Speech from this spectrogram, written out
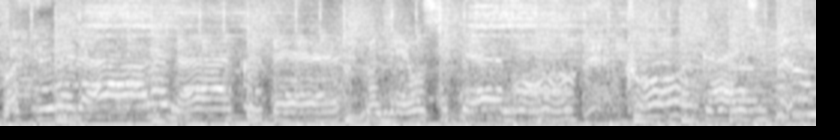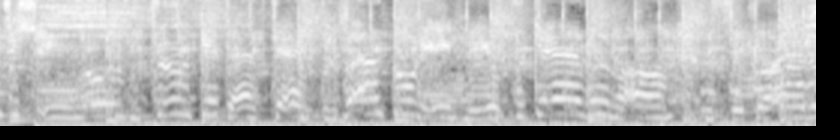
忘れられなくて真似をしても後悔自分自身を見つけたくてタバコに火をつけるの。見せかえる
